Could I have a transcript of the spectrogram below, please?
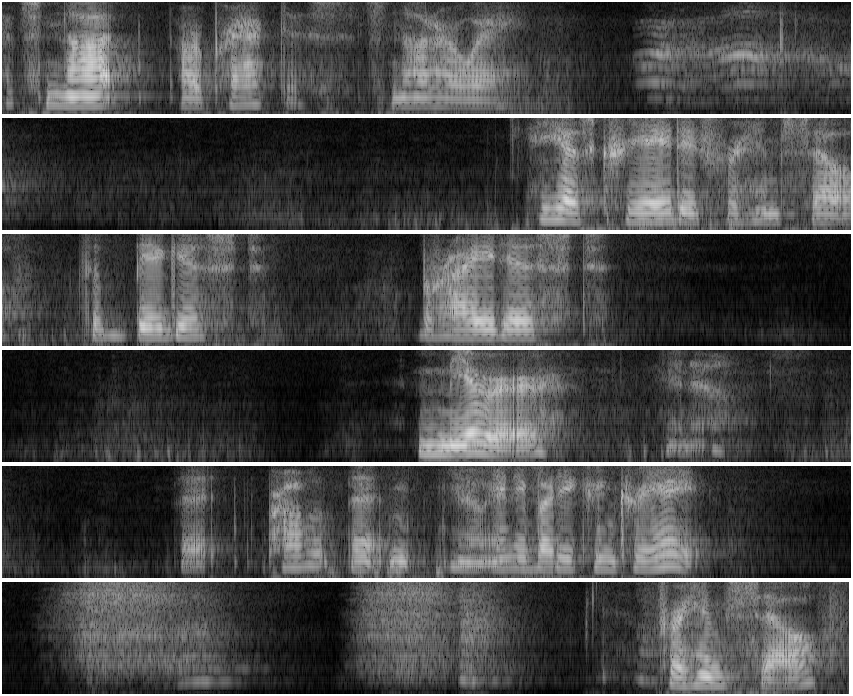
That's not our practice, it's not our way. He has created for himself the biggest, brightest mirror, you know, that probably that you know anybody can create for himself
